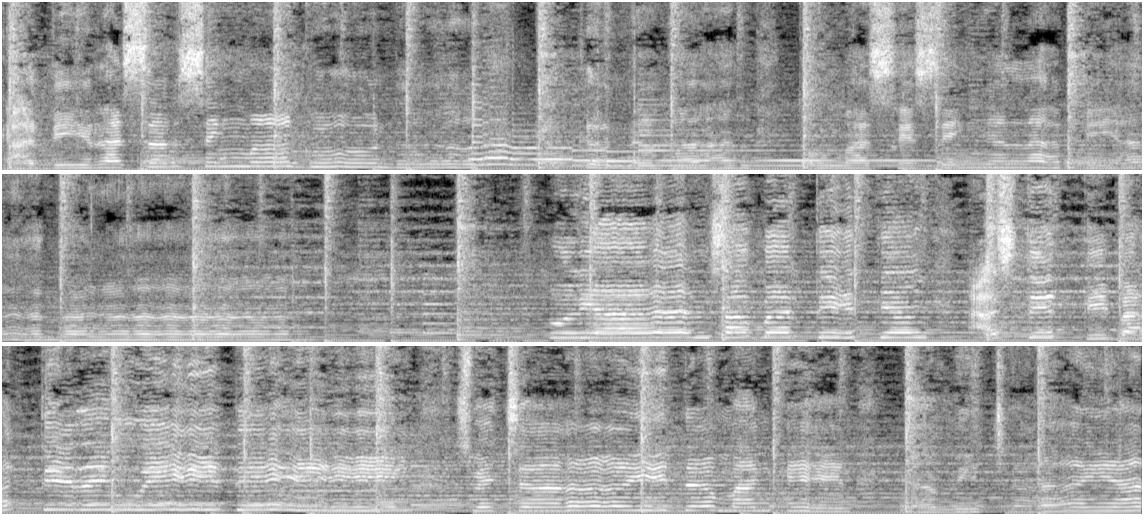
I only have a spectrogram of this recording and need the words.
Kadirasa sing maguna Kekenahan Tomase sing ngelapiana Ulian sabar titiang Astiti bakti ring widing Swecai ide mangkin Ngami cahaya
